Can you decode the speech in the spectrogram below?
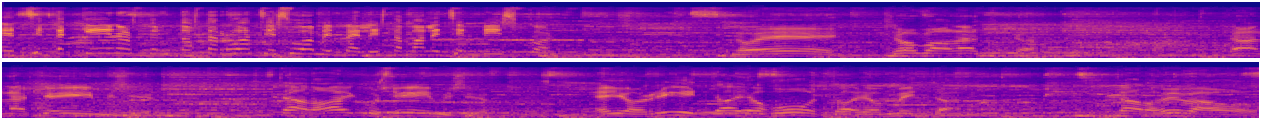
Et sitten kiinnostunut tuosta Ruotsin Suomi-pelistä valitsin diskon. No ei, se on vaan lätkä. Täällä näkee ihmisiä. Täällä on aikuisia ihmisiä. Ei ole riitaa, ei ole huutoa, ei ole mitään. Täällä on hyvä olla.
